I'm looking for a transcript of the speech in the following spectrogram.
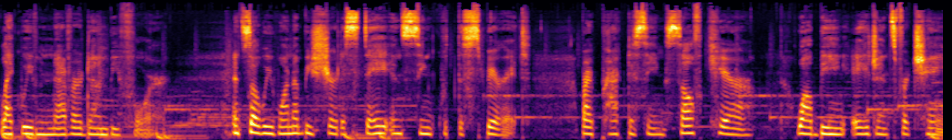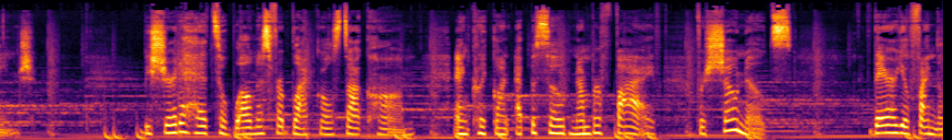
like we've never done before. And so we want to be sure to stay in sync with the Spirit by practicing self care while being agents for change. Be sure to head to wellnessforblackgirls.com and click on episode number five for show notes. There, you'll find the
